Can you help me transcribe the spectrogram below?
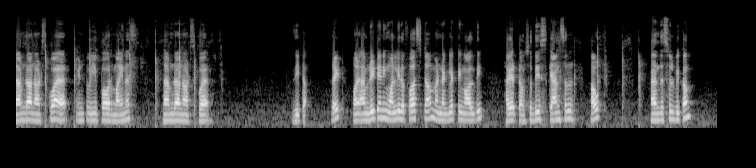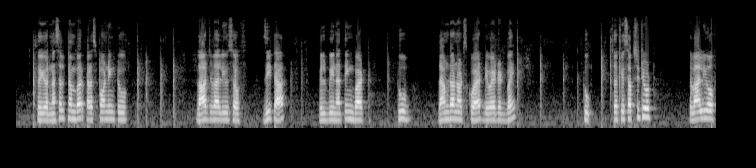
lambda naught square into e power minus lambda naught square zeta right? I am retaining only the first term and neglecting all the higher terms. So these cancel out and this will become so your Nusselt number corresponding to large values of zeta will be nothing but 2 lambda naught square divided by 2. So, if you substitute the value of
